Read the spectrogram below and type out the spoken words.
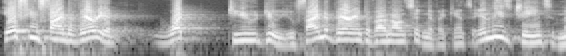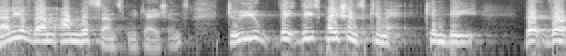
if you find a variant, what do you do? You find a variant of unknown significance. In these genes, many of them are missense mutations. Do you, th these patients can, can be their, their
